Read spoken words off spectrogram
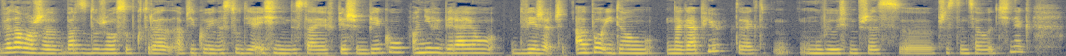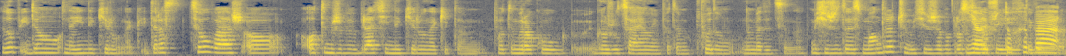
wiadomo, że bardzo dużo osób, która aplikuje na studia i się nie dostaje w pierwszym biegu, oni wybierają dwie rzeczy. Albo idą na gapir, tak jak mówiłyśmy przez, e, przez ten cały odcinek, lub idą na inny kierunek. I teraz co uważasz o, o tym, żeby brać inny kierunek i tam po tym roku go rzucają i potem pójdą na medycynę? Myślisz, że to jest mądre, czy myślisz, że po prostu ja lepiej już to chyba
